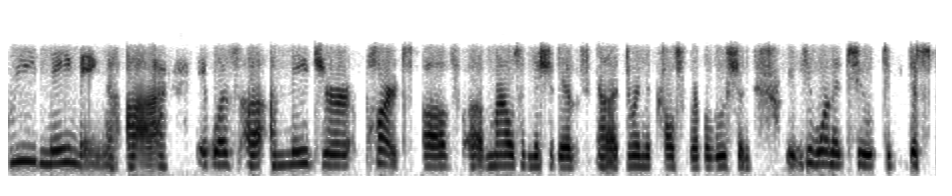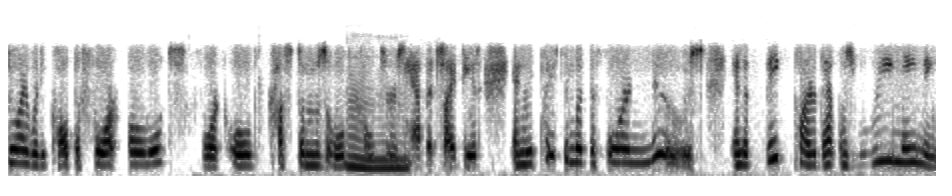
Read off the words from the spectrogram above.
renaming uh, it was uh, a major part of uh, Mao's initiative uh, during the Cultural Revolution. He wanted to to destroy what he called the four olds, four old customs, old mm. cultures, habits, ideas, and replaced them with the four news. And a big part of that was renaming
